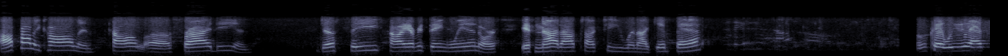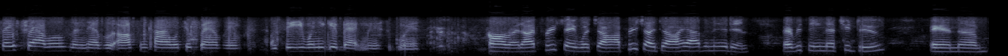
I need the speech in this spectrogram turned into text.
I'll probably call and call uh, Friday and just see how everything went, or if not, I'll talk to you when I get back. Okay, well, you have safe travels and have an awesome time with your family. We'll see you when you get back, Minister Gwen. All right. I appreciate what y'all. I appreciate y'all having it and everything that you do. And um,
